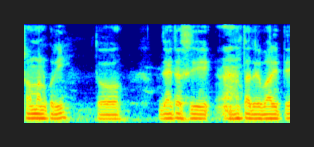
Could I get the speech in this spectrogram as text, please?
সম্মান করি। তো যাইতাছি তাদের বাড়িতে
